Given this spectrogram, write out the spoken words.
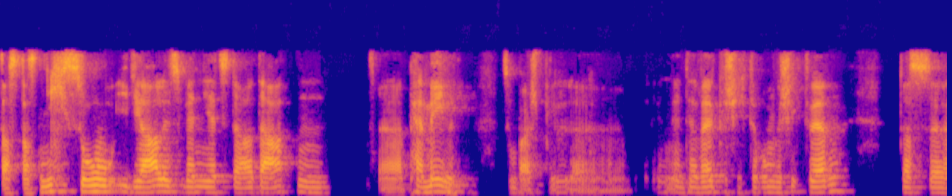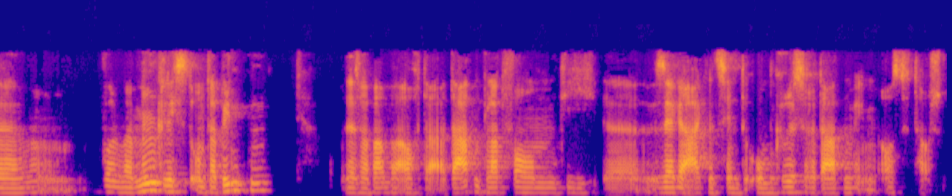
dass das nicht so ideal ist, wenn jetzt da Daten per Mail zum Beispiel in, der Weltgeschichte rumgeschickt werden. Das wollen wir möglichst unterbinden. Deshalb haben wir auch da Datenplattformen, die äh, sehr geeignet sind, um größere Datenmengen auszutauschen.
